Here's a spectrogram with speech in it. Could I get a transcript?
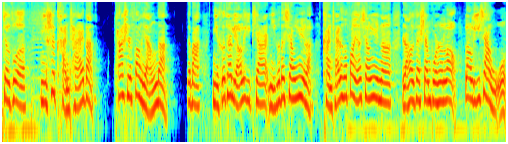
叫做“你是砍柴的，他是放羊的”。对吧？你和他聊了一天你和他相遇了，砍柴的和放羊相遇呢，然后在山坡上唠唠了一下午，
